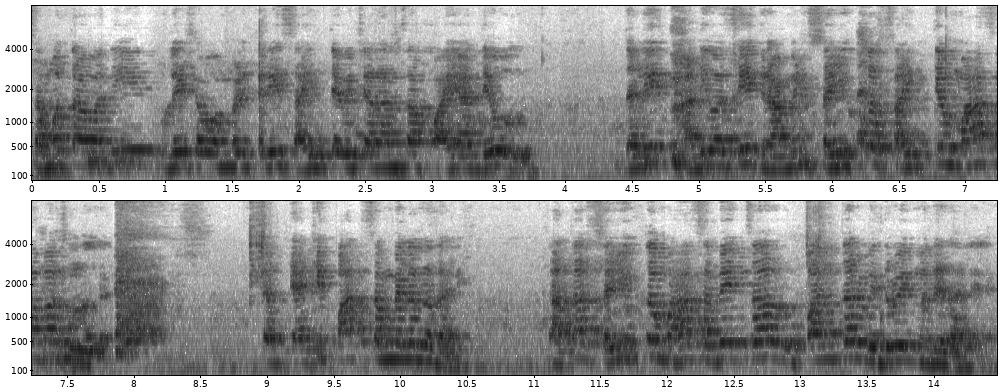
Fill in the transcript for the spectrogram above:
समतावादी फुलेशाहू आंबेडकरी साहित्य विचारांचा पाया देऊन दलित आदिवासी ग्रामीण संयुक्त साहित्य महासभा सुरू झाली. तर त्याची पाच संमेलनं झाली. आता संयुक्त महासभेचं रूपांतर विद्रोहीमध्ये झालेलं आहे.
